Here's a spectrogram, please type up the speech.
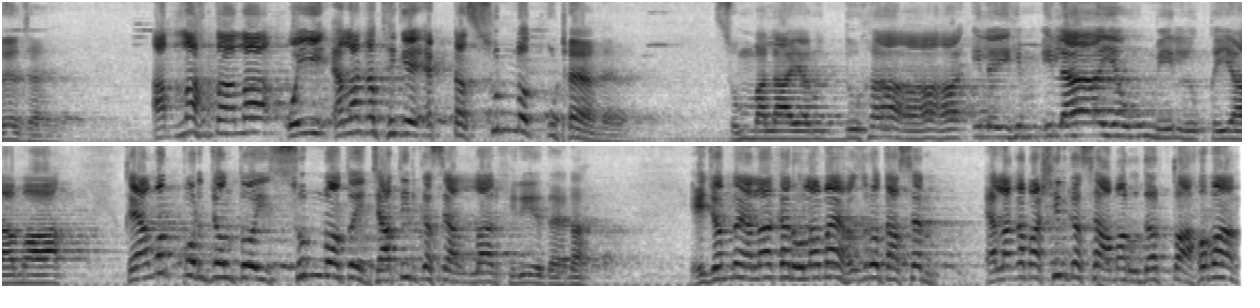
হয়ে যায়, আল্লাহ তালা ওই এলাকা থেকে একটা সুন্নত উঠে আনে কেয়ামত পর্যন্ত ওই সুন্নত ওই জাতির কাছে আল্লাহর ফিরিয়ে দেয় না। এই জন্য এলাকার ওলামায় হজরত আছেন, এলাকাবাসীর কাছে আমার উদার্ত আহ্বান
